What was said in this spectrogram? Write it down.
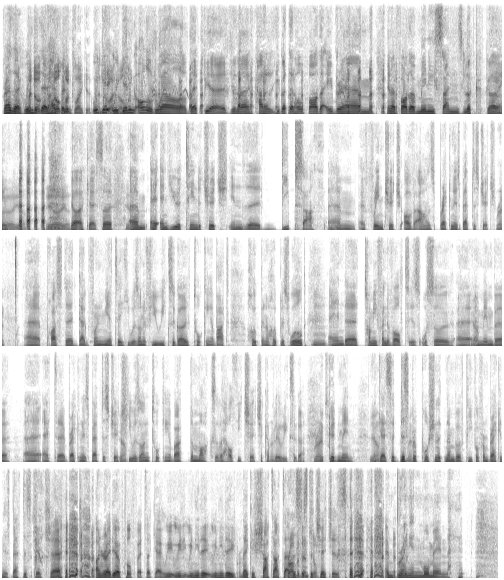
Brother, when did that I happen? don't look like it. We're, get, we're getting old. Well, that beard, you know, kind of, you got that whole father Abraham, you know, father of many sons look going. Uh, yeah. yeah, yeah. Yeah, okay. So, Yeah. um, a, and you attend a church in the deep south, Mm-hmm. um, a friend church of ours, Brackenhurst Baptist Church. Right. Uh, Pastor Doug von Meerte, he was on a few weeks ago talking about hope in a hopeless world. Mm. And uh, Tommy van der Walt is also uh, Yeah. a member uh, at uh, Brackenhurst Baptist Church. Yeah. He was on talking about the marks of a healthy church a couple Right. of weeks ago. Right. Good men. Yeah. Okay, so disproportionate number of people from Brackenhurst Baptist Church uh, on Radio Pulpit. Okay, we, we we need to we need to make a shout out to other sister churches and bring in more men.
